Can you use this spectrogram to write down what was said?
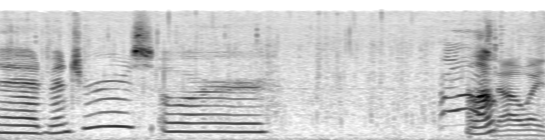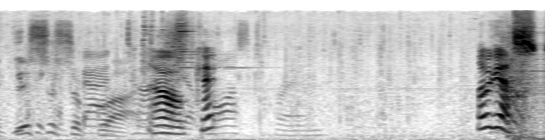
Adventurers or Hello? Now ain't this pick a a surprise? time Okay. lost. Let me guess.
